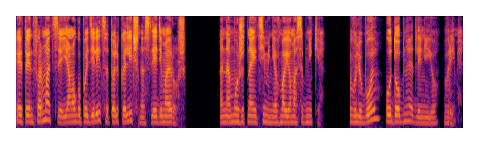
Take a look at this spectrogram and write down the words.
«Этой информацией я могу поделиться только лично с леди Майрош. Она может найти меня в моем особняке в любое удобное для нее время».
